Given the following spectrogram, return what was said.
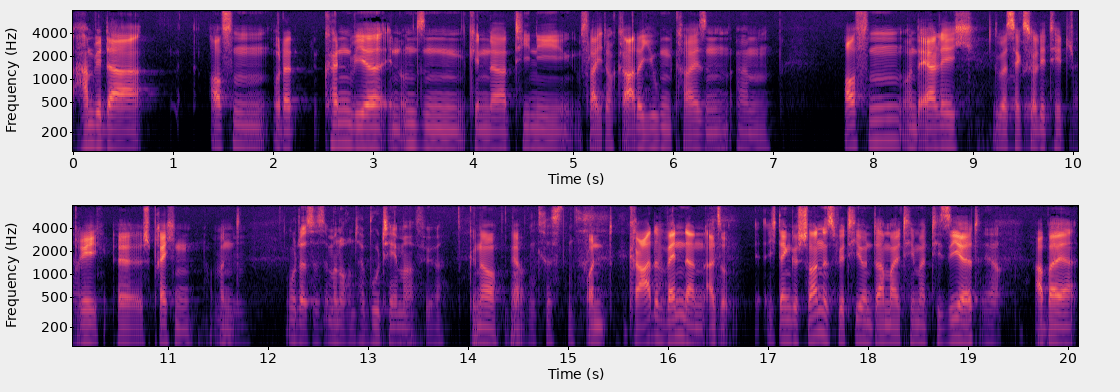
haben wir da offen oder können wir in unseren Kinder, Teenie, vielleicht auch gerade Jugendkreisen ähm, offen und ehrlich über Sexualität spre äh, sprechen? Und Oder ist es immer noch ein Tabuthema für genau, ja. Christen? Und gerade wenn dann, also ich denke schon, es wird hier und da mal thematisiert, Ja. aber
